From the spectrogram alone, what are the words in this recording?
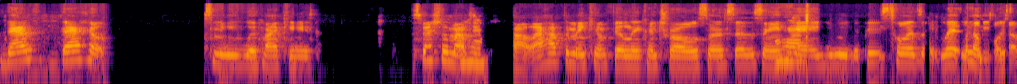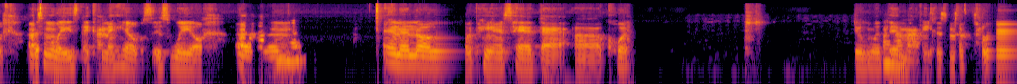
That that helps me with my kids, especially my mm-hmm. child. I have to make him feel in control. So instead of saying, mm-hmm. "Hey, you need to pick toys," let let him toys up. Some ways that kind of helps as well. Um, mm-hmm. And I know a lot of parents had that uh, question within my because my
